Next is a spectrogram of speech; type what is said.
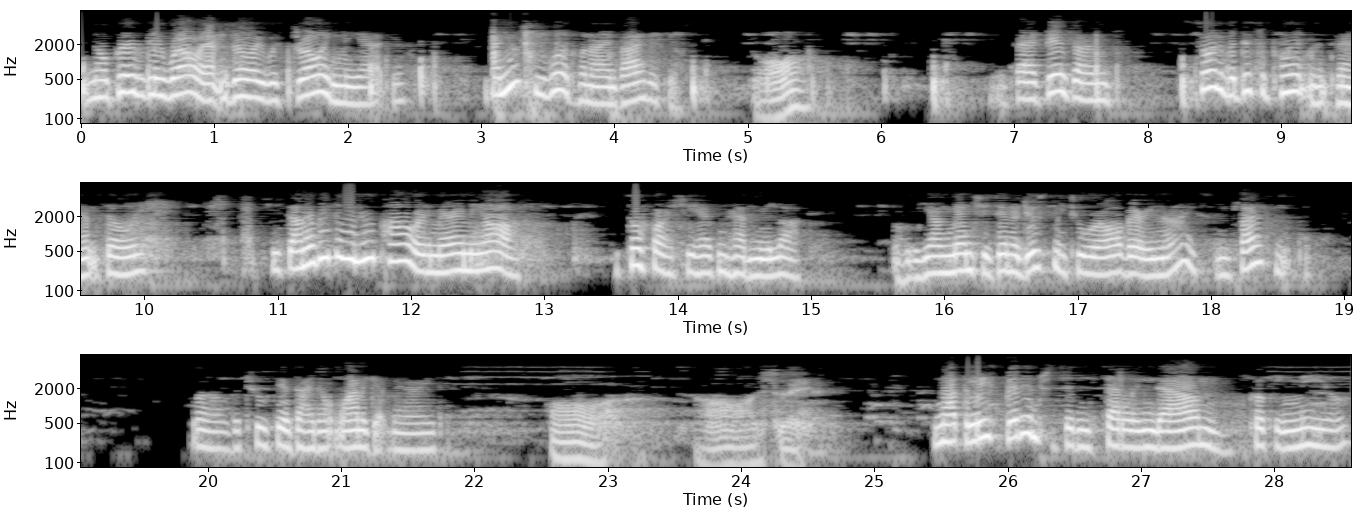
You know perfectly well Aunt Zoe was throwing me at you. I knew she would when I invited you. So? The fact is, I'm sort of a disappointment to Aunt Zoe. She's done everything in her power to marry me off. But so far, she hasn't had any luck. Well, the young men she's introduced me to are all very nice and pleasant. Well, the truth is, I don't want to get married. Oh. Oh, I see. Not the least bit interested in settling down and cooking meals.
